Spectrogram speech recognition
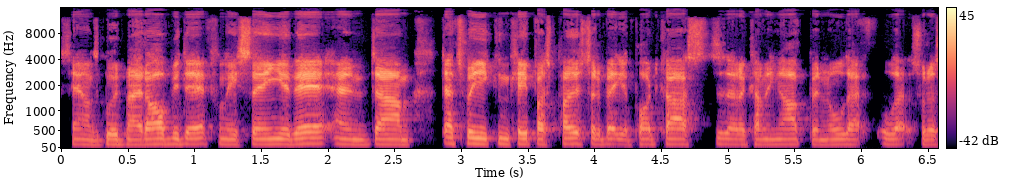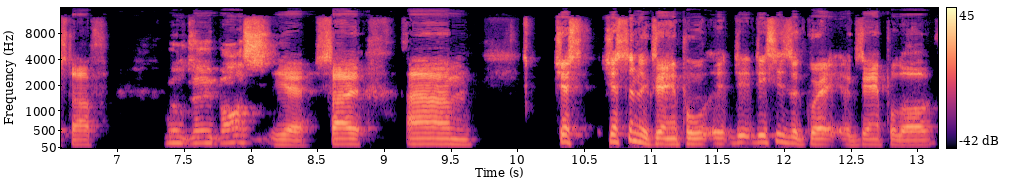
Sounds good, mate. I'll be definitely seeing you there, and um, that's where you can keep us posted about your podcasts that are coming up and all that, all that sort of stuff. Will do, boss. Yeah. So, um, just just an example. This is a great example of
